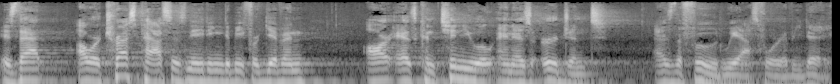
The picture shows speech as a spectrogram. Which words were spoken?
is that our trespasses needing to be forgiven are as continual and as urgent as the food we ask for every day.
